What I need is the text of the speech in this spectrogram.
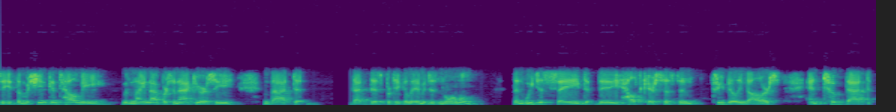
So if the machine can tell me with 99% accuracy that that this particular image is normal, then we just saved the healthcare system $3 billion and took that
